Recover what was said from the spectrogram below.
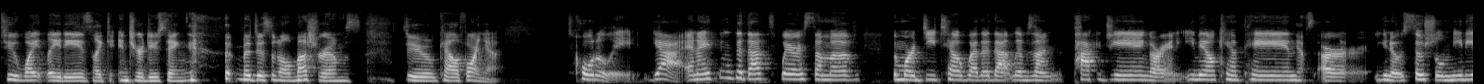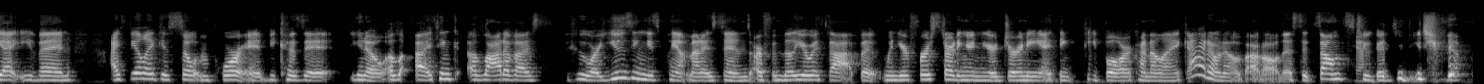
two white ladies like introducing medicinal mushrooms to California. Totally. Yeah. And I think that that's where some of the more detail, whether that lives on packaging or in email campaigns yep. or, you know, social media, even, I feel like is so important because it, you know, I think a lot of us who are using these plant medicines are familiar with that. But when you're first starting in your journey, I think people are kind of like, I don't know about all this. It sounds yeah. too good to be true. Yep.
